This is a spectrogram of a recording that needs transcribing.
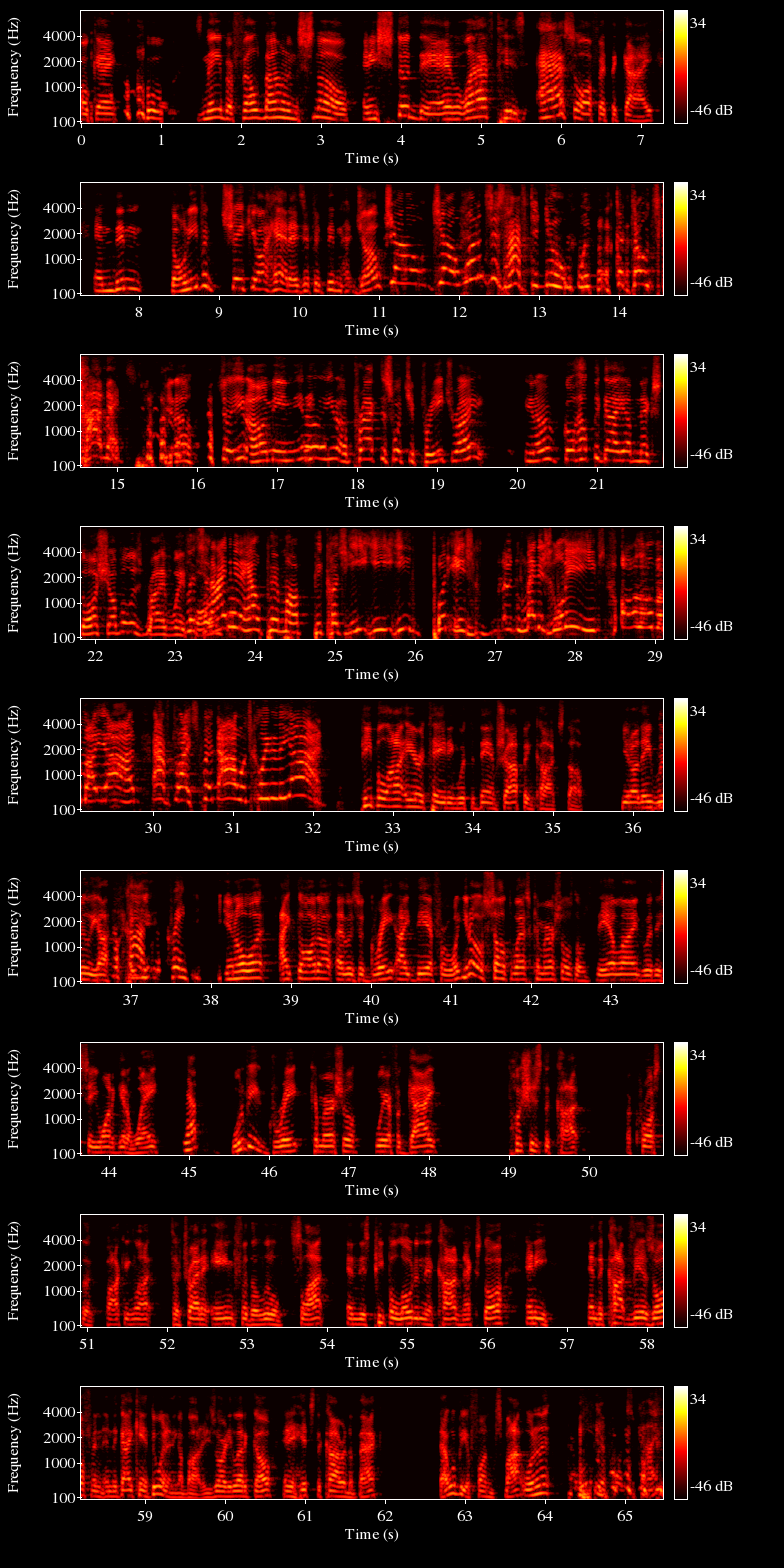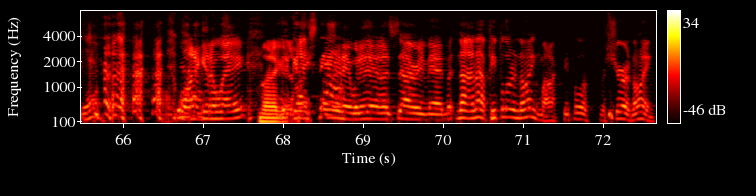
okay, who his neighbor fell down in the snow and he stood there and laughed his ass off at the guy and didn't. Don't even shake your head as if it didn't. Joe, Joe, Joe, what does this have to do with Catone's comments? you know so you know i mean you know you know practice what you preach right You know, go help the guy up next door, shovel his driveway Listen. I didn't help him up because he he he put his let his leaves all over my yard after I spent hours cleaning the yard. People are irritating with the damn shopping carts, though. You know, they really are. Hey, you- crazy. You know what? I thought uh, it was a great idea for what you know those Southwest commercials, those the airlines where they say you want to get away. Yep. Wouldn't it be a great commercial where if a guy pushes the cart across the parking lot to try to aim for the little slot, and there's people loading their car next door, and he and the cart veers off, and, and the guy can't do anything about it. He's already let it go, and it hits the car in the back. That would be a fun spot, wouldn't it? That would be a fun spot. Yeah. Want to get away? Wanna get The get guy standing there with it. "Oh, sorry, man. But no, no, people are annoying, Mark. People are for sure annoying.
